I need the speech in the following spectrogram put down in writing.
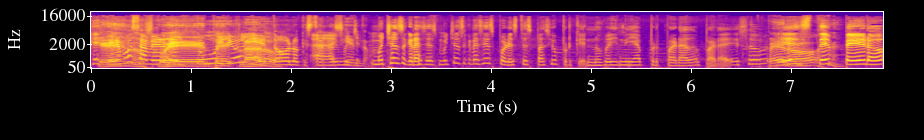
que Queremos saber del tuyo y de todo lo que están Ay, haciendo. muchas gracias, muchas gracias por este espacio porque no venía preparada para eso. Pero- Este, pero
